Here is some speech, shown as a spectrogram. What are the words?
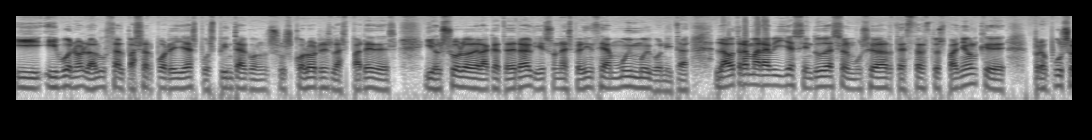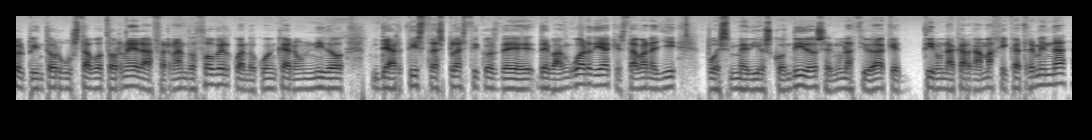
Y y, bueno, la luz al pasar por ellas pues pinta con sus colores las paredes y el suelo de la catedral y es una experiencia muy muy bonita. La otra maravilla sin duda es el Museo de Arte Abstracto Español que propuso el pintor Gustavo Tornera a Fernando Zobel cuando Cuenca era un nido de artistas plásticos de, vanguardia que estaban allí pues medio escondidos en una ciudad que tiene una carga mágica tremenda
